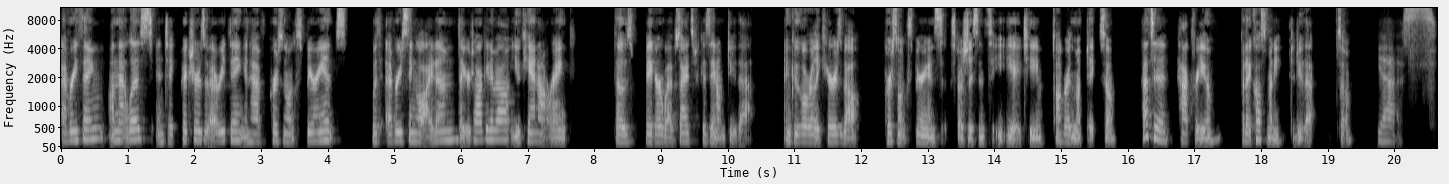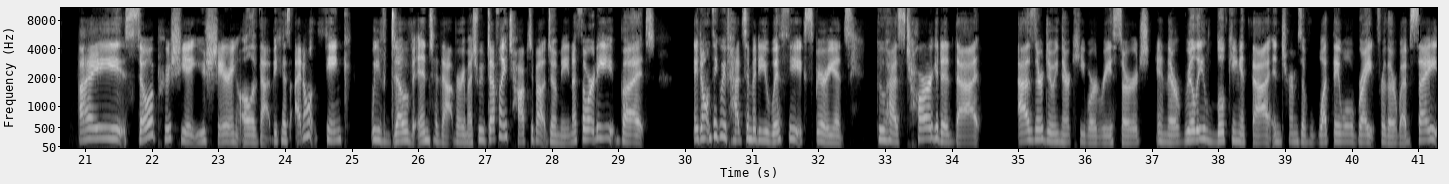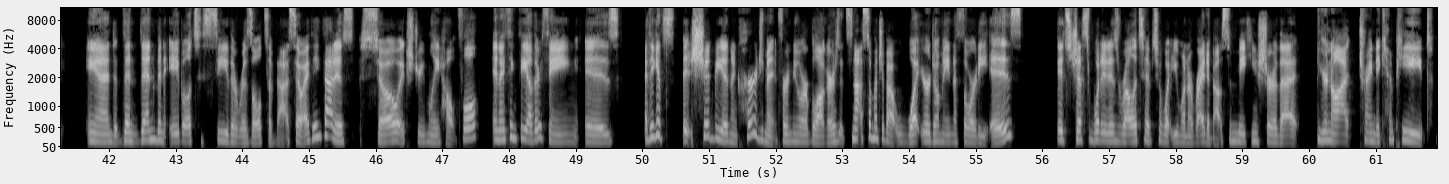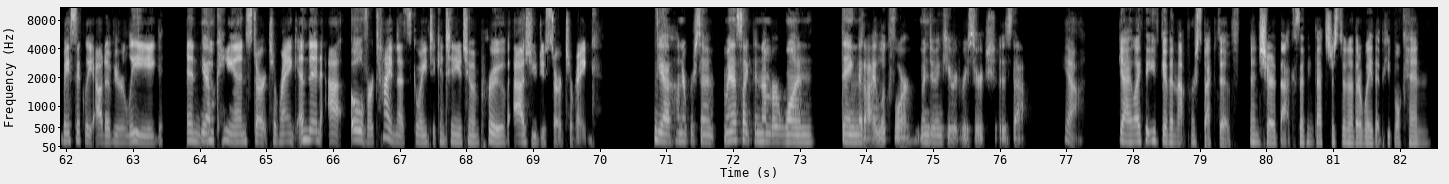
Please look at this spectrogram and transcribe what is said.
everything on that list and take pictures of everything and have personal experience with every single item that you're talking about, you can outrank those bigger websites because they don't do that. And Google really cares about personal experience, especially since the EEAT algorithm update. So that's a hack for you, but it costs money to do that. So yes, I so appreciate you sharing all of that because I don't think we've dove into that very much. We've definitely talked about domain authority, but I don't think we've had somebody with the experience who has targeted that as they're doing their keyword research and they're really looking at that in terms of what they will write for their website and then then been able to see the results of that. So I think that is so extremely helpful. And I think the other thing is I think it's it should be an encouragement for newer bloggers. It's not so much about what your domain authority is, It's just what it is relative to what you want to write about. So making sure that you're not trying to compete basically out of your league and yeah. you can start to rank. And then at, over time, that's going to continue to improve as you do start to rank. Yeah, 100%. I mean, that's like the number one thing that I look for when doing keyword research is that. Yeah. Yeah, I like that you've given that perspective and shared that because I think that's just another way that people can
